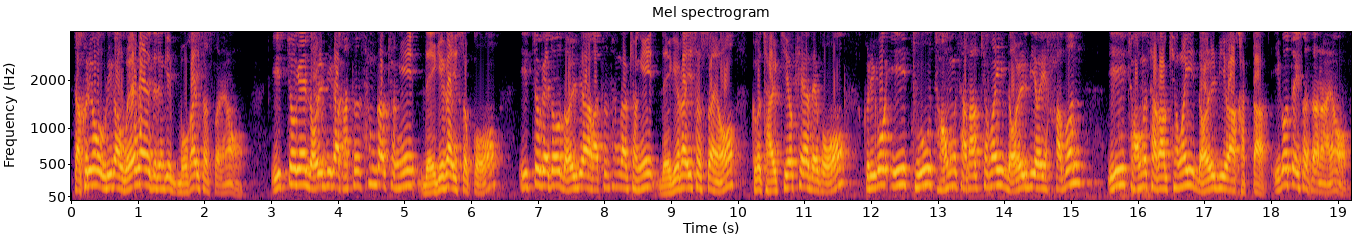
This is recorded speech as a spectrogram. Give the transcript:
자, 그리고 우리가 외워야 되는 게 뭐가 있었어요? 이쪽에 넓이가 같은 삼각형이 4개가 있었고, 이쪽에도 넓이와 같은 삼각형이 4개가 있었어요. 그거 잘 기억해야 되고, 그리고 이 두 정사각형의 넓이의 합은 이 정사각형의 넓이와 같다. 이것도 있었잖아요.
